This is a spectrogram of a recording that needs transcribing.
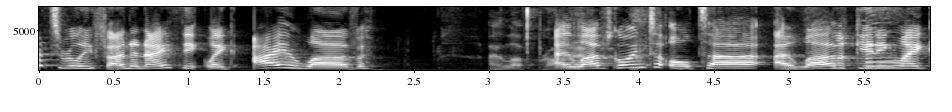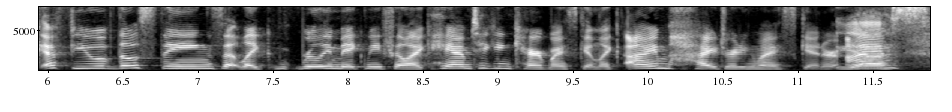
that's really fun, and I think like I love. I love I love going to Ulta. I love getting like a few of those things that like really make me feel like, hey, I'm taking care of my skin. Like I'm hydrating my skin, or Yes.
